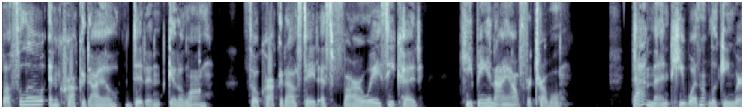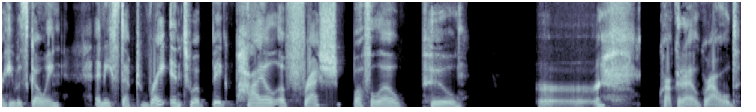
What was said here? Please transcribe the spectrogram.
buffalo and crocodile didn't get along. So Crocodile stayed as far away as he could, keeping an eye out for trouble. That meant he wasn't looking where he was going, and he stepped right into a big pile of fresh buffalo poo. Urgh, Crocodile growled.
